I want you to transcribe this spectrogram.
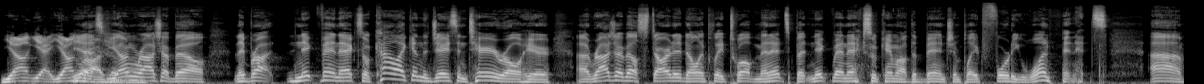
Young, yeah, young Yes, Raja young Bell. Raja Bell. They brought Nick Van Exel, kind of like in the Jason Terry role here. Uh, Raja Bell started, only played 12 minutes, but Nick Van Exel came off the bench and played 41 minutes. Uh,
